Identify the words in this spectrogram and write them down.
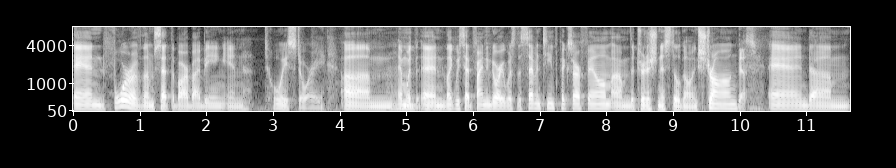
and four of them set the bar by being in Toy Story. Um, And with and like we said, Finding Dory was the seventeenth Pixar film. Um, the tradition is still going strong. Yes. And um,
